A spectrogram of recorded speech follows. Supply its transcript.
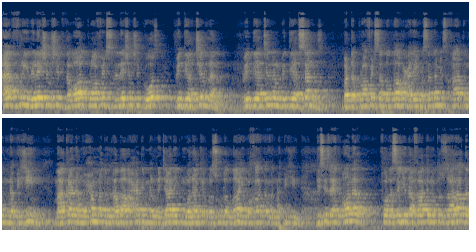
every relationship, the all prophets relationship goes with their children, with their children, with their sons. But the Prophet sallallahu alayhi wa sallam is Khatamul Nabiyyin. ما كان محمد أبا أحد من رجالكم ولكن رسول الله وخاتم النبيين This is an honor for the Sayyida Fatima Zahra. The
